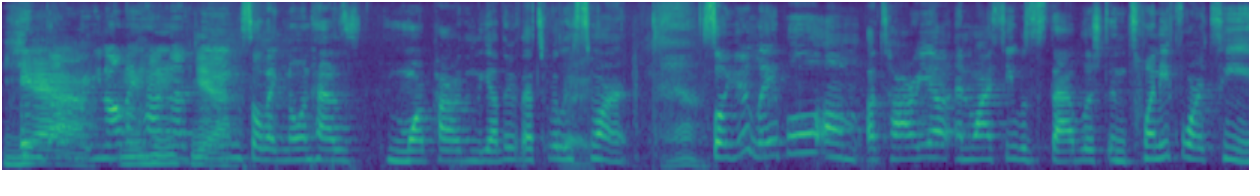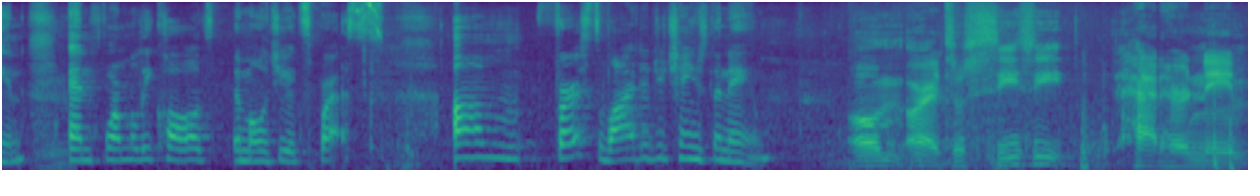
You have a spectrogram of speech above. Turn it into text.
Yeah. you know, they have that yeah. thing, so like no one has more power than the other. That's really Right. smart. Yeah. So your label, um, Ataria NYC, was established in 2014 Mm-hmm. and formerly called Emoji Express. Um, first, why did you change the name? Um, all right, so Cece had her name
